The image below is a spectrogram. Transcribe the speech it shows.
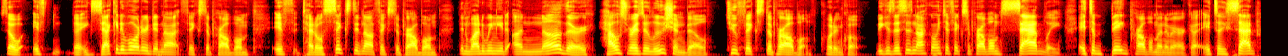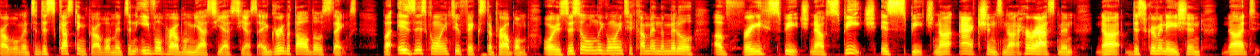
So, if the executive order did not fix the problem, if Title VI did not fix the problem, then why do we need another House resolution bill to fix the problem, quote unquote. Because this is not going to fix the problem, sadly. It's a big problem in America. It's a sad problem. It's a disgusting problem. It's an evil problem. Yes, yes, yes. I agree with all those things. But is this going to fix the problem? Or is this only going to come in the middle of free speech? Now, speech is speech, not actions, not harassment, not discrimination, not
